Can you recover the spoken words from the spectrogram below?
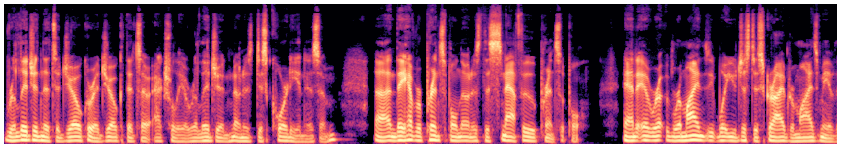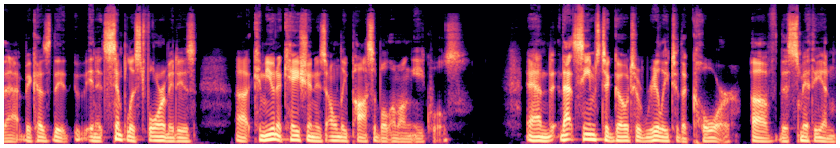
religion that's a joke or a joke that's a, actually a religion known as Discordianism, uh, and they have a principle known as the snafu principle. And it re- reminds what you just described reminds me of that because the in its simplest form, it is uh, communication is only possible among equals, and that seems to go to really to the core of the Smithian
